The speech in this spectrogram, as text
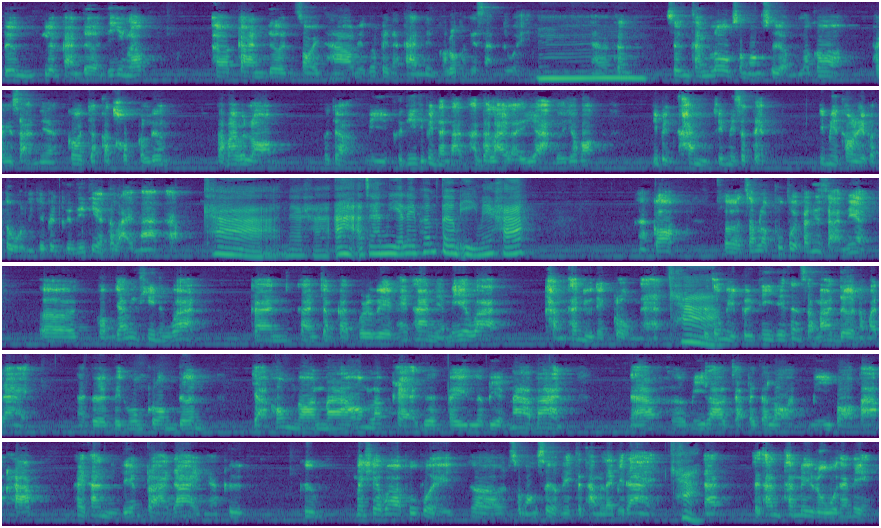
เรื่องเรื่องการเดินที่จริงแล้วการเดินซอยเท้าเนี่ยก็เป็นอาการหนึ่งของโรคพาร์กินสันด้วยนะซึ่งทั้งโรคสมองเสื่อม แล้วก็พาร์กินสันเนี่ยก็จะกระทบกับเรื่องสภาพแวดล้อมก็จะมีพื้นที่ที่เป็นอันตรายหลายอย่าง โดยเฉพาะที่เป็นขั้นที่มี step ที่มีธรณีประตูนี่จะเป็นพื้นที่ที่อันตรายมากครับ ค่ะนะคะอ่าอาจารย์มีอะไรเพิ่มเติมอีกไหมคะก็สำหรับผู้ป่วยพาร์กินสันเนี่ยผมย้ำอีกทีหนึ่งว่า การการจำกัดบริเวณให้ท่านเนี่ยไม่ใช่ว่าขังท่านอยู่ในกรงนะฮะจะต้องมีพื้นที่ที่ท่านสามารถเดินออกมาได้เดินเป็นวงกลมเดินจากห้องนอนมาห้องรับแขกเดินไประเบียงหน้าบ้านนะครับมีเราจับไปตลอดมีบ่อปลาครับ ให้ท่านเลี้ยงปลาได้เนี่ยคือ คือไม่ใช่ว่าผู้ป่วยสมองเสื่อมเนี่ยจะทำอะไรไม่ได้นะแต่ท่านท่านไม่รู้นั่นเอง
